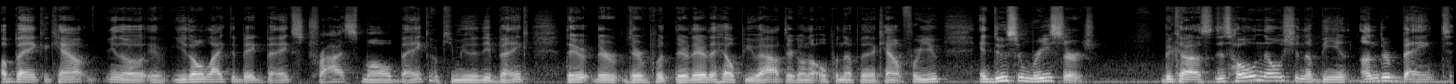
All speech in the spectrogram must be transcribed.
a bank account. You know, if you don't like the big banks, try small bank or community bank. They're they're they're put they're there to help you out. They're going to open up an account for you and do some research because this whole notion of being underbanked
